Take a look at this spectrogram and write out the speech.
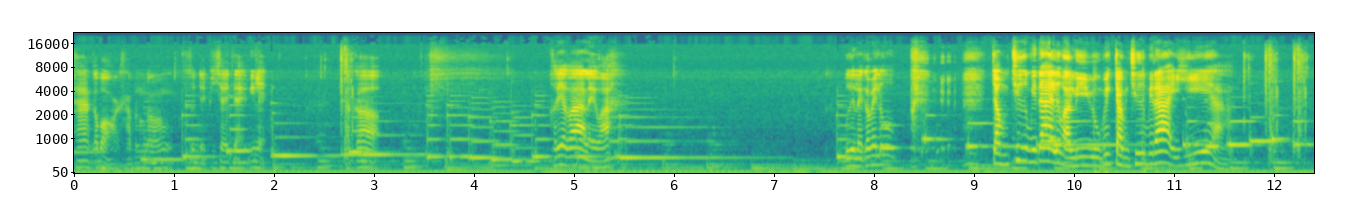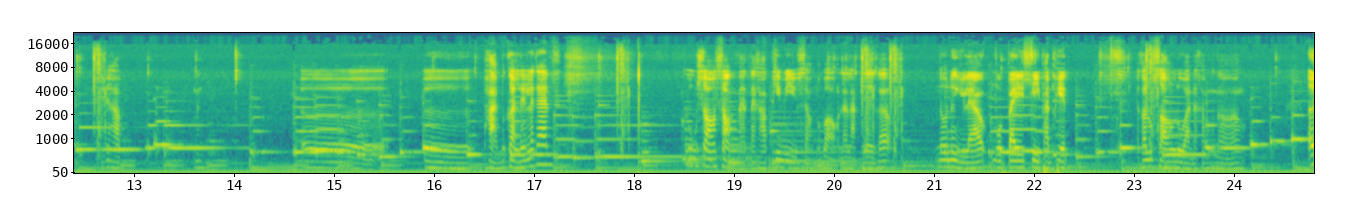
ห้ากระบอกนะครับน้องๆส่วนใหญ่พี่ใช้แต่นี่แหละ แล้วก็เขาเรียกว่าอะไรวะปืนอะไรก็ไม่รู้จำชื่อไม่ได้เลยว่ะรีวิวไม่จำชื่อไม่ได้เฮีย กซองสองนัดนะครับที่มีอยู่สองกระบอกหลักๆเลยก็โนหนึ่งอยู่แล้วหมดไปสี่พันเพชรแล้วก็ลูกซองล้วนนะครับน้องเอ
